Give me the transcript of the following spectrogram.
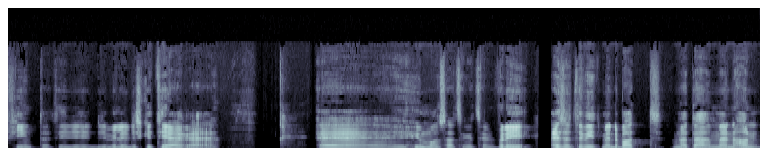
fint at de, de ville diskutere eh, humorsatsingen sin. Fordi jeg syns det er fint med en debatt om dette, her, men han,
